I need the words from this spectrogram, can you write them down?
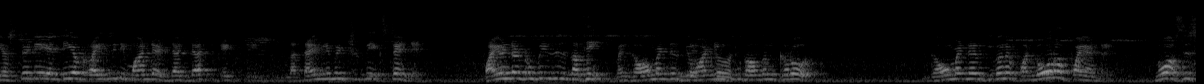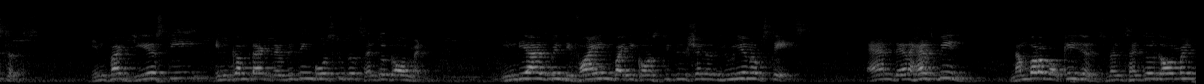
yesterday LDF rightly demanded that that eh, the time limit should be extended. 500 rupees is nothing when government is demanding 2000 crore. Government has given a loan of 500, no assistance. In fact, GST, income tax, everything goes to the central government. India has been defined by the constitution as union of states. And there has been number of occasions when central government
